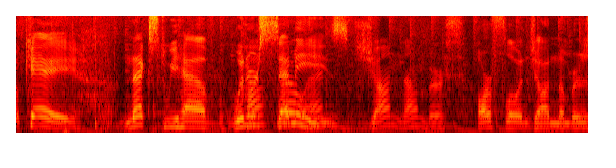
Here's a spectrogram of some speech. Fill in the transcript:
Okay, next we have winner Harflow semis. John Numbers. Harflow and John Numbers.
